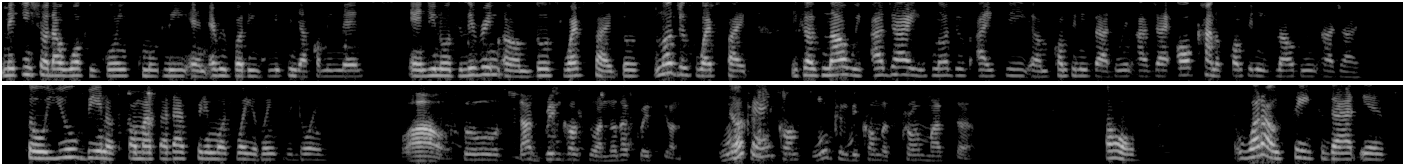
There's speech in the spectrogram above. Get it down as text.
making sure that work is going smoothly and everybody is meeting their commitment and you know delivering um those website, those not just website, because now with agile it's not just IT um, companies that are doing agile, all kind of companies now doing agile. So you being a scrum master, that's pretty much what you're going to be doing. Wow. So that brings us to another question. Who Okay. can become who can become a Scrum Master? Oh, what I'll say to that is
